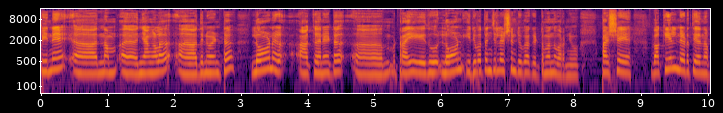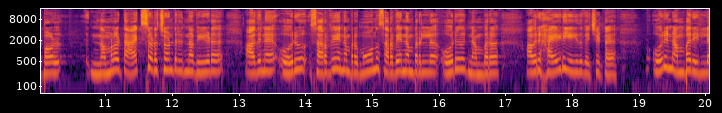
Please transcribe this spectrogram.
പിന്നെ ഞങ്ങൾ അതിനു വേണ്ടിയിട്ട് ലോൺ ആക്കാനായിട്ട് ട്രൈ ചെയ്തു. ലോൺ ഇരുപത്തഞ്ച് ലക്ഷം രൂപ കിട്ടുമെന്ന് പറഞ്ഞു. പക്ഷേ വക്കീലിന്റെ അടുത്ത് ചെന്നപ്പോൾ നമ്മൾ ടാക്സ് അടച്ചുകൊണ്ടിരുന്ന വീട് അതിന് ഒരു സർവേ നമ്പർ മൂന്ന് സർവേ നമ്പറിൽ ഒരു നമ്പർ അവർ ഹൈഡ് ചെയ്ത് വെച്ചിട്ട് ഒരു നമ്പറില്ല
